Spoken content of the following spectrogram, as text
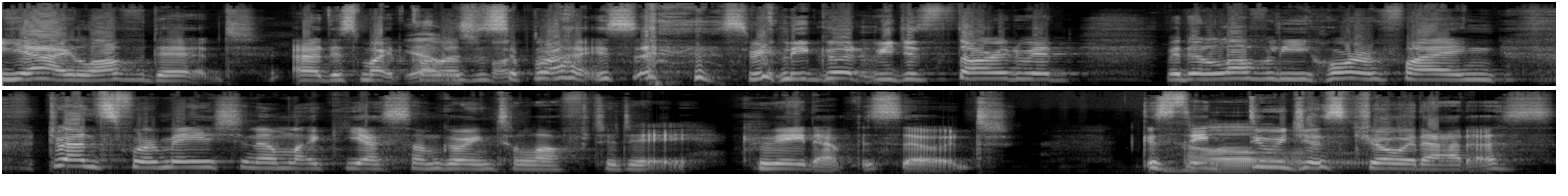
Yeah, I loved it. Uh, this might Yeah, come as a was fucked up. surprise. it's really good. We just start with with a lovely, horrifying transformation. I'm like, yes, I'm going to laugh today. Great episode. Because they Oh. do just throw it at us.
